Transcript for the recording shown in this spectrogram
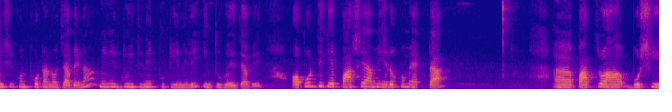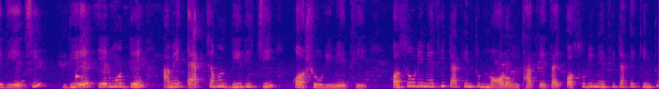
বেশিক্ষণ ফোটানো যাবে না। মিনিট দুই তিনেক ফুটিয়ে নিলেই কিন্তু হয়ে যাবে। অপরদিকে পাশে আমি এরকম একটা পাত্র বসিয়ে দিয়েছি। দিয়ে এর মধ্যে আমি এক চামচ দিয়ে দিচ্ছি কসৌরি মেথি। কসৌরি মেথিটা কিন্তু নরম থাকে, তাই কসৌরি মেথিটাকে কিন্তু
